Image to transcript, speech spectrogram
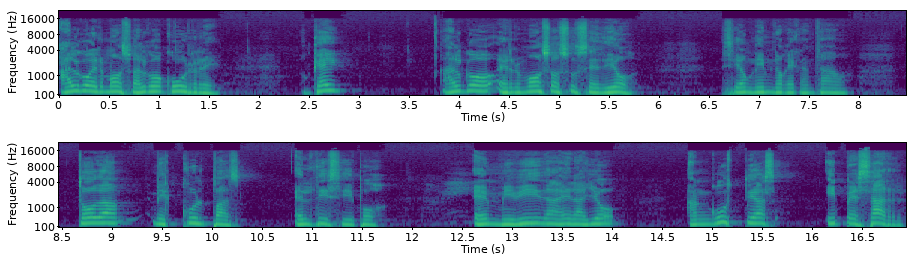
Algo hermoso, algo ocurre. ¿Ok? Algo hermoso sucedió. Si un himno que cantamos. Todas mis culpas Él disipó. En mi vida era yo angustias y pesar,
